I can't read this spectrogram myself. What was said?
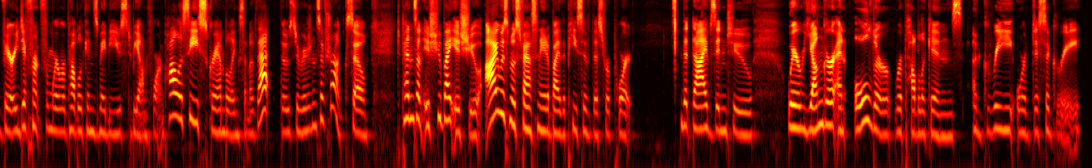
very different from where Republicans maybe used to be on foreign policy, scrambling some of that, those divisions have shrunk. So it depends on issue by issue. I was most fascinated by the piece of this report that dives into where younger and older Republicans agree or disagree.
